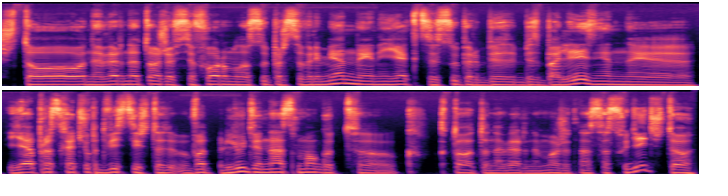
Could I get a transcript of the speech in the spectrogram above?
что, наверное, тоже все формулы суперсовременные, инъекции супер безболезненные. Я просто хочу подвести, что вот люди люди нас могут э, кто-то, наверное, может нас осудить, что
